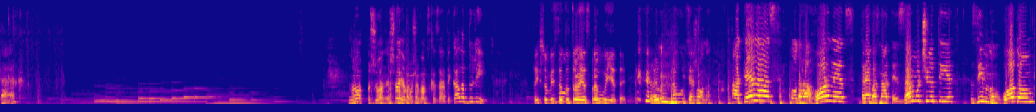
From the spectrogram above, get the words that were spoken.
Так. Ну, жони, що я можу вам сказати? Калабдулі. Так що ви ну. тут троє справуєте. Справується жона. А teraz тут горнець треба знати замочити зимним водом.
